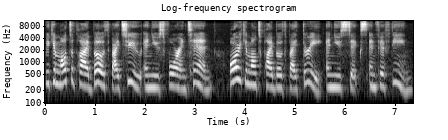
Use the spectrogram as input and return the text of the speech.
We can multiply both by 2 and use 4 and 10, or we can multiply both by 3 and use 6 and 15.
